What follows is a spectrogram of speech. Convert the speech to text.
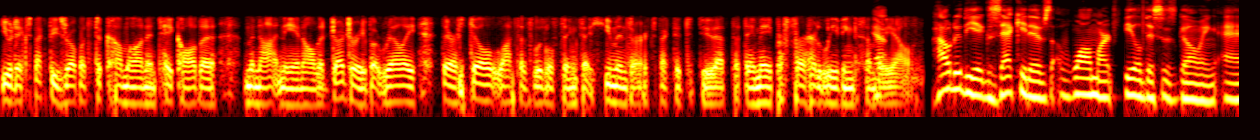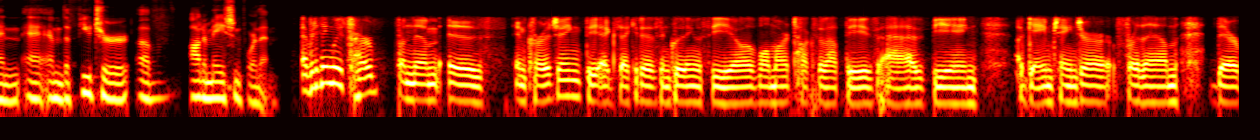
You would expect these robots to come on and take all the monotony and all the drudgery, but really there are still lots of little things that humans are expected to do that that they may prefer leaving to somebody yeah. else. How do the executives of Walmart feel this is going and and the future of automation for them? Everything we've heard from them is encouraging. The executives, including the CEO of Walmart, talks about these as being a game changer for them. They're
